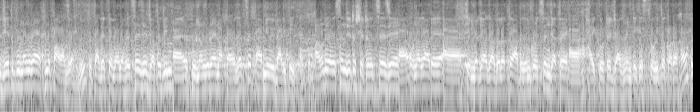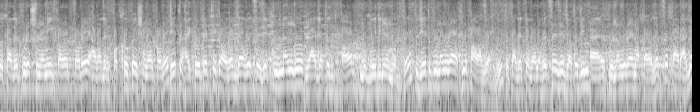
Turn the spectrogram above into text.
তো যেহেতু পূর্ণাঙ্গ রায় এখনও পাওয়া যায়নি, তো তাদেরকে বলা হয়েছে যে যতদিন পূর্ণাঙ্গ রায় না পাওয়া যাচ্ছে, তা আপনি ওই বাড়িতেই থাকবেন আমাদের অবস্থান যেটা, সেটা হচ্ছে যে ওনারা চেম্বার জাজ আদালতে আবেদন করেছেন যাতে হাইকোর্টের জাজমেন্টটিকে স্থগিত করা হয়। তো তাদের পুরো শুনানি করার পরে, আমাদের পক্ষকে শোনার পরে, যেহেতু হাইকোর্টের থেকে অর্ডার দেওয়া হয়েছে যে পূর্ণাঙ্গ রায় যত পাওয়ার নব্বই দিনের মধ্যে, তো যেহেতু পূর্ণাঙ্গ রায় এখনও পাওয়া যায়নি, তো তাদেরকে বলা হয়েছে যে যতদিন পূর্ণাঙ্গ রায় না পাওয়া যাচ্ছে, তার আগে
